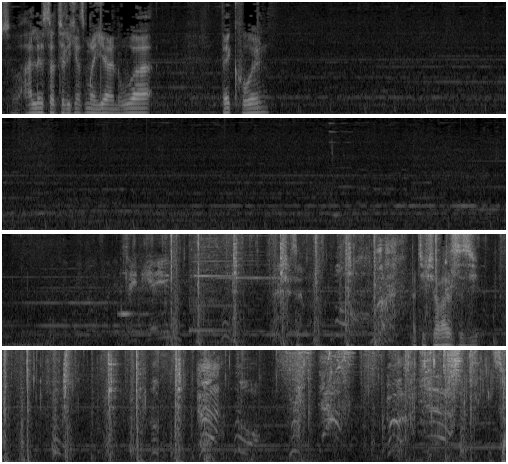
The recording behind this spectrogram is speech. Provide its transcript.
So, alles natürlich erstmal hier in Ruhe wegholen. Natürlich schon, dass es... So,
